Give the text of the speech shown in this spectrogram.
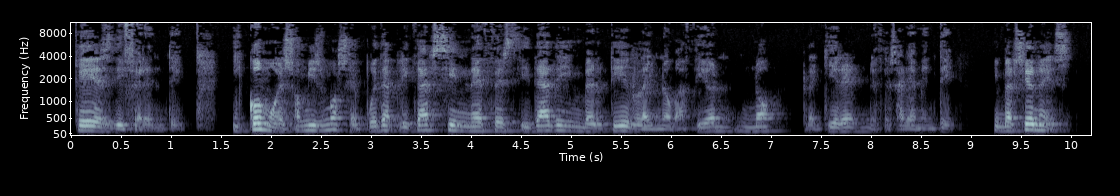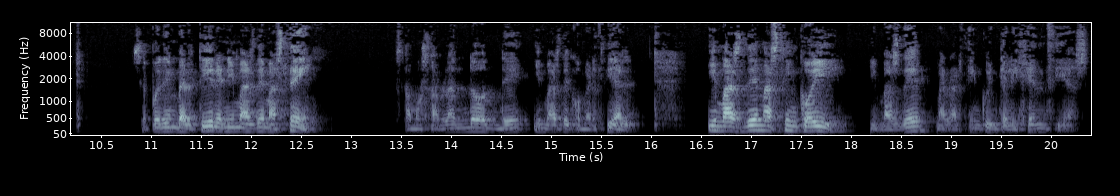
¿qué es diferente? Y cómo eso mismo se puede aplicar sin necesidad de invertir. La innovación no requiere necesariamente inversiones. Se puede invertir en I más D más C. Estamos hablando de I más D comercial. I más D más 5I. I más D más las 5 inteligencias.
